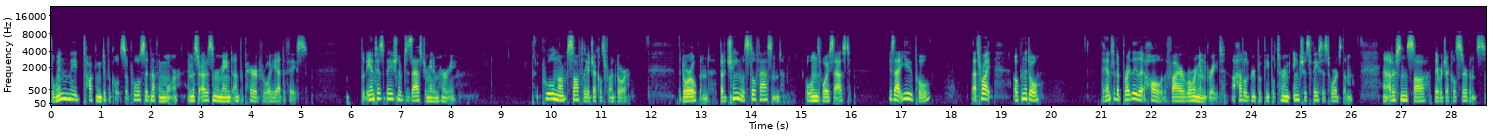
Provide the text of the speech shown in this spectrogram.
The wind made talking difficult, so Poole said nothing more, and Mr. Utterson remained unprepared for what he had to face. But the anticipation of disaster made him hurry. Poole knocked softly at Jekyll's front door. The door opened, but a chain was still fastened. A woman's voice asked, "Is that you, Poole?" "That's right. Open the door." They entered a brightly lit hall with a fire roaring in the grate. A huddled group of people turned anxious faces towards them, and Utterson saw they were Jekyll's servants.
